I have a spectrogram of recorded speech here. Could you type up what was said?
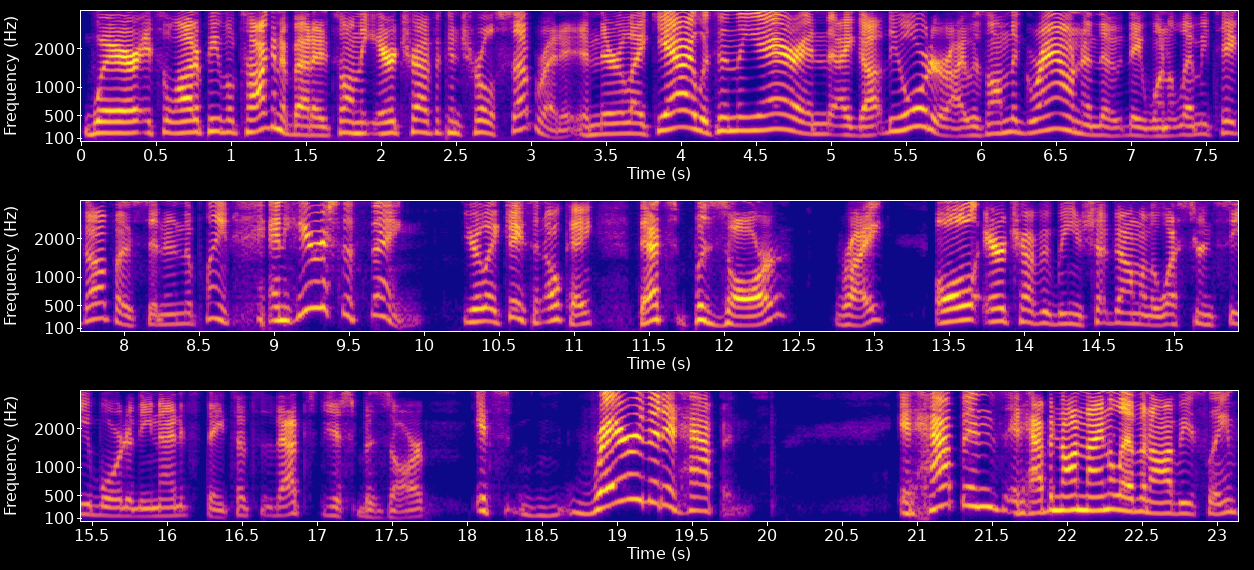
where it's a lot of people talking about it. It's on the air traffic control subreddit, and they're like, "Yeah, I was in the air and I got the order. I was on the ground, and they wouldn't let me take off. I was sitting in the plane." And here's the thing: you're like, Jason, okay, that's bizarre, right? All air traffic being shut down on the western seaboard of the United States. That's that's just bizarre. It's rare that it happens. It happens. It happened on 9/11, obviously.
